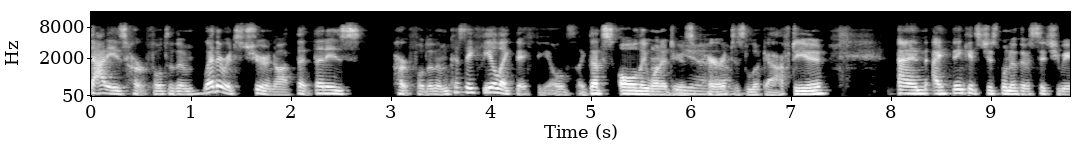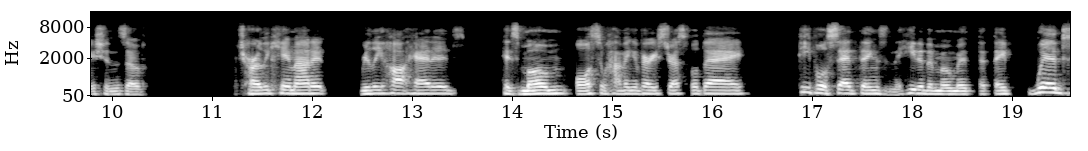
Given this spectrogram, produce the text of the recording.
that is hurtful to them whether it's true or not that that is hurtful to them because they feel like they failed like that's all they want to do as yeah. a parent is look after you and i think it's just one of those situations of charlie came at it really hot-headed. His mom also having a very stressful day. People said things in the heat of the moment that they would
